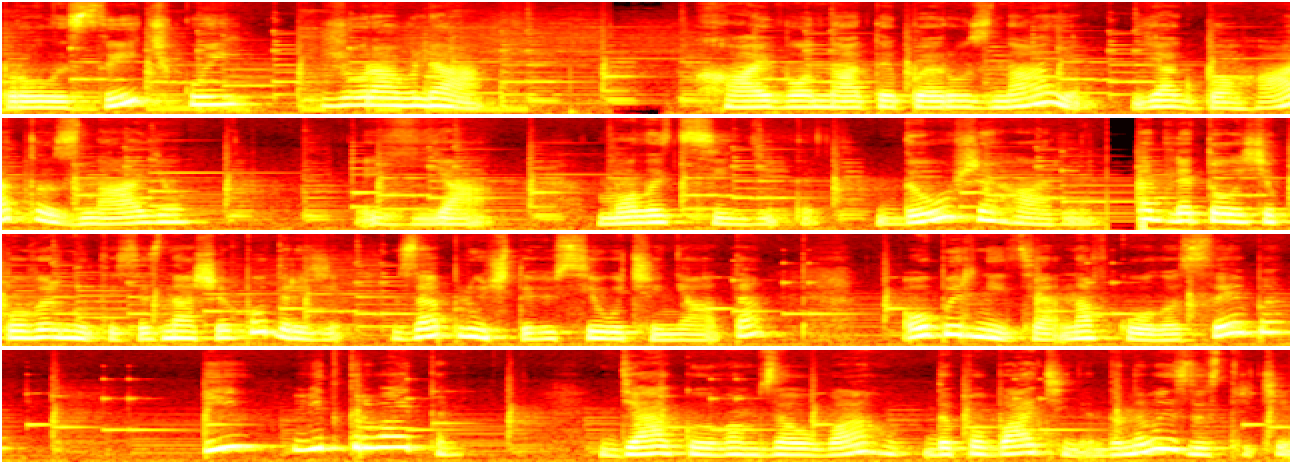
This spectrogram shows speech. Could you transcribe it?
про лисичку й журавля. Хай вона тепер узнає, як багато знаю я. Молодці діти, дуже гарно. А для того, щоб повернутися з нашої подорожі, заплющте усі оченята, оберніться навколо себе і відкривайте. Дякую вам за увагу. До побачення, до нових зустрічей!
